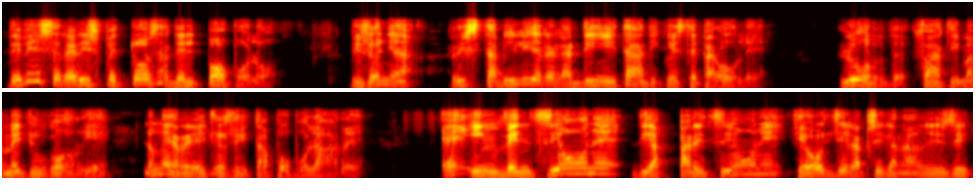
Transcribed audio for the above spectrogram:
deve essere rispettosa del popolo. Bisogna ristabilire la dignità di queste parole. Lourdes, Fatima, Medjugorje non è religiosità popolare, è invenzione di apparizioni che oggi la psicanalisi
